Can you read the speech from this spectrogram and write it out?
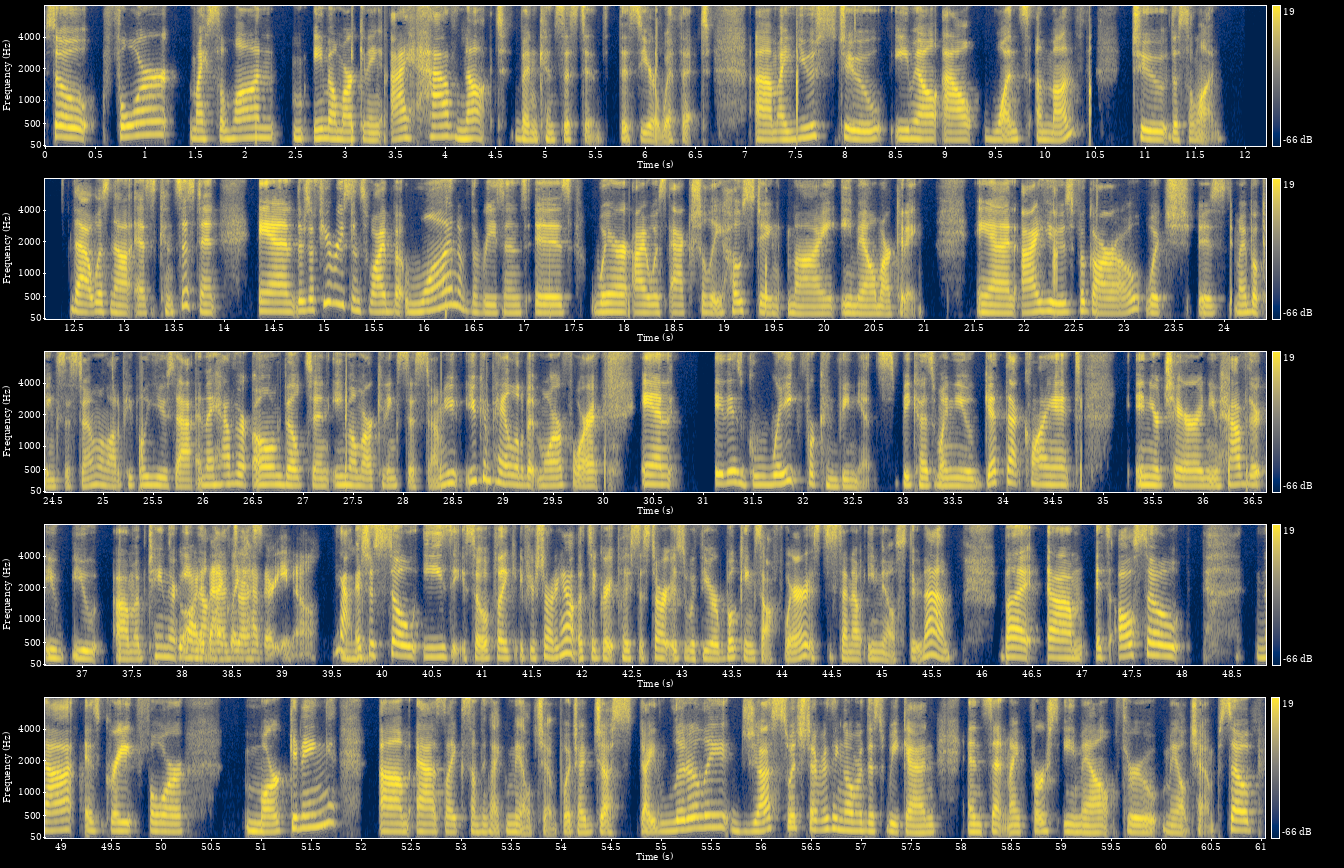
So for my salon email marketing, I have not been consistent this year with it. Um, I used to email out once a month to the salon that was not as consistent. And there's a few reasons why, but one of the reasons is where I was actually hosting my email marketing. And I use Vagaro, which is my booking system. A lot of people use that, and they have their own built in email marketing system. You, you can pay a little bit more for it. And it is great for convenience because when you get that client, in your chair and you have their you you um, obtain their you email automatically address. have their email. Yeah, mm-hmm. it's just so easy. So if like if you're starting out, that's a great place to start is with your booking software is to send out emails through them. But um, it's also not as great for marketing um, as like something like MailChimp, which I just, I literally just switched everything over this weekend and sent my first email through MailChimp. So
